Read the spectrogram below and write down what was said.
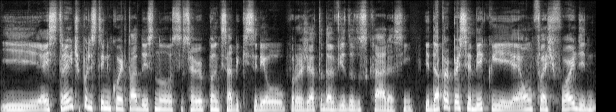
E é estranho, tipo, eles terem cortado isso no Cyberpunk, sabe? Que seria o projeto da vida dos caras, assim. E dá pra perceber que é um flash forward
